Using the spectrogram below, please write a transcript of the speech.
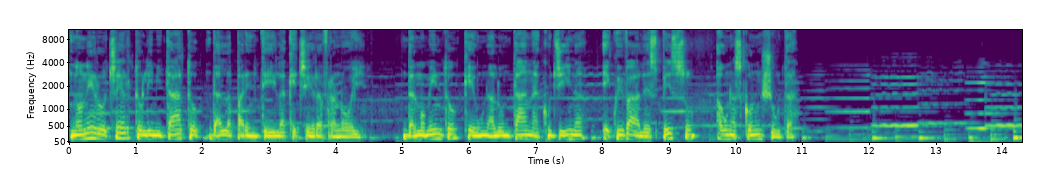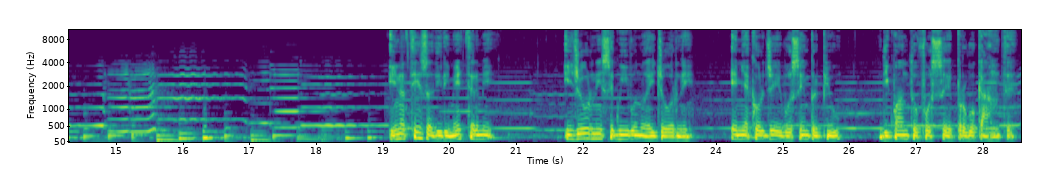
Non ero certo limitato dalla parentela che c'era fra noi, dal momento che una lontana cugina equivale spesso a una sconosciuta. In attesa di rimettermi, i giorni seguivano ai giorni e mi accorgevo sempre più di quanto fosse provocante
